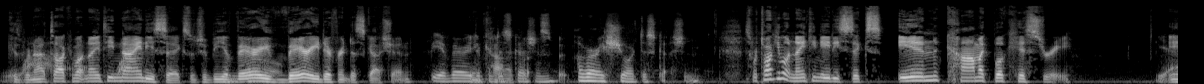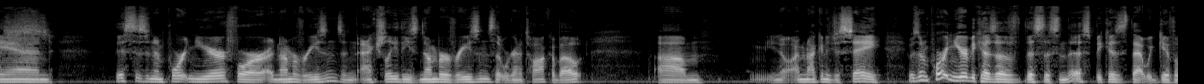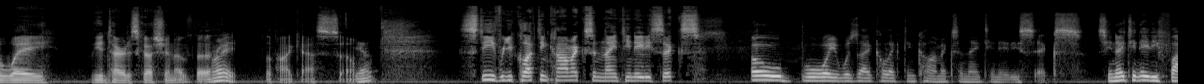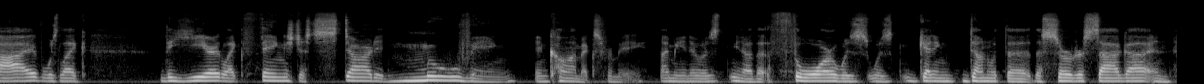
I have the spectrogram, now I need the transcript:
because we're not talking about 1996, which would be a very very different discussion. Be a very different discussion. books, but- A very short discussion. So we're talking about 1986 in comic book history. Yes. And this is an important year for a number of reasons. And actually, these number of reasons that we're going to talk about, um, you know, I'm not going to just say it was an important year because of this, this, and this, because that would give away the entire discussion of the right. the podcast. So, Yeah. Steve, were you collecting comics in 1986? Oh boy, was I collecting comics in 1986. See, 1985 was like the year like things just started moving in comics for me. I mean, it was you know the Thor was was getting done with the the Surtur saga and.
